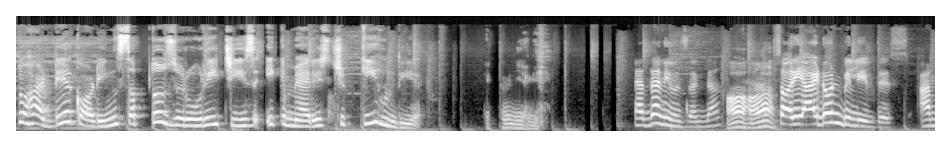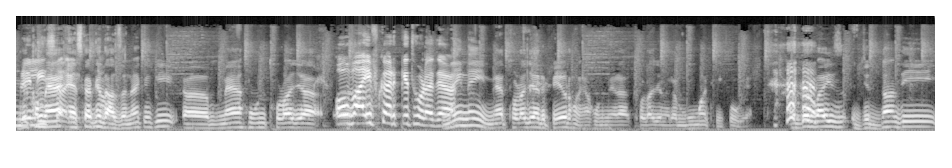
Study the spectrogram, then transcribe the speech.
ਤੁਹਾਡੇ ਅਕੋਰਡਿੰਗ ਸਭ ਤੋਂ ਜ਼ਰੂਰੀ ਚੀਜ਼ ਇੱਕ ਮੈਰਿਜ 'ਚ ਕੀ ਹੁੰਦੀ ਹੈ? ਇੱਕ ਵੀ ਨਹੀਂ ਹੈਗੀ। ਐਦਾਂ ਨਹੀਂ ਹੋ ਸਕਦਾ। ਹਾਂ ਹਾਂ। Sorry I don't believe this I'm really ਮੈਂ ਸੌਰੀ ਇਸ ਕਰਕੇ ਦੱਸ ਦਿੰਦਾ ਕਿਉਂਕਿ ਮੈਂ ਹੁਣ ਥੋੜਾ ਜਿਹਾ ਉਹ ਵਾਈਫ ਕਰਕੇ ਥੋੜਾ ਜਿਹਾ। ਨਹੀਂ ਨਹੀਂ ਮੈਂ ਥੋੜਾ ਜਿਹਾ ਰਿਪੇਅਰ ਹੋਇਆ ਹੁਣ ਮੇਰਾ ਥੋੜਾ ਜਿਹਾ ਮੇਰਾ ਮੂੰਹ ਮਾ ਠੀਕ ਹੋ ਗਿਆ। ਅਦਰਵਾਈਜ਼ ਜਿੱਦਾਂ ਦੀ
